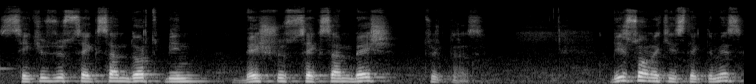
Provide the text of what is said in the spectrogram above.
884 bin 585 Türk lirası. Bir sonraki isteklimiz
